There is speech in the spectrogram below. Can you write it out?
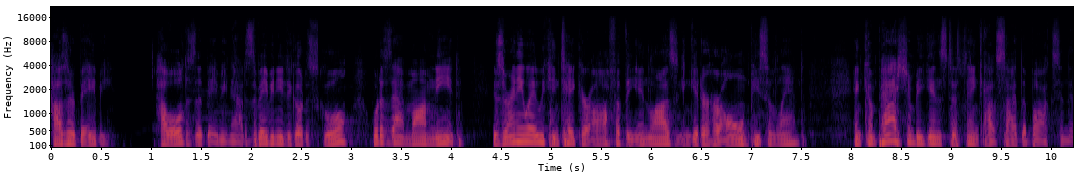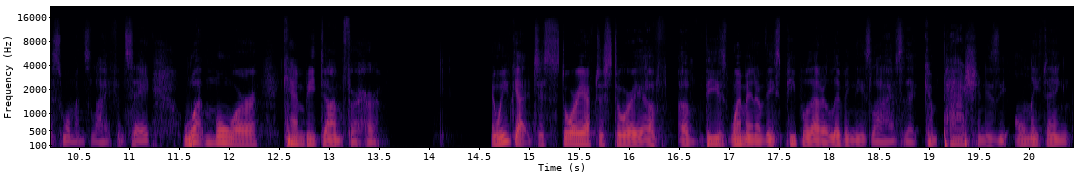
How's her baby? How old is the baby now? Does the baby need to go to school? What does that mom need? Is there any way we can take her off of the in laws and get her her own piece of land? And compassion begins to think outside the box in this woman's life and say, what more can be done for her? And we've got just story after story of, of these women, of these people that are living these lives, that compassion is the only thing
